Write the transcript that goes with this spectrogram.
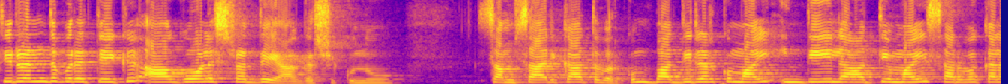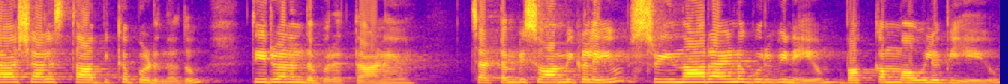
തിരുവനന്തപുരത്തേക്ക് ആഗോള ശ്രദ്ധയാകർഷിക്കുന്നു. സംസാരിക്കാത്തവർക്കും ബധിരർക്കുമായി ഇന്ത്യയിൽ ആദ്യമായി സർവകലാശാല സ്ഥാപിക്കപ്പെടുന്നതും തിരുവനന്തപുരത്താണ്. ചട്ടമ്പി സ്വാമികളെയും ശ്രീനാരായണ ഗുരുവിനെയും വക്കം മൗലവിയെയും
